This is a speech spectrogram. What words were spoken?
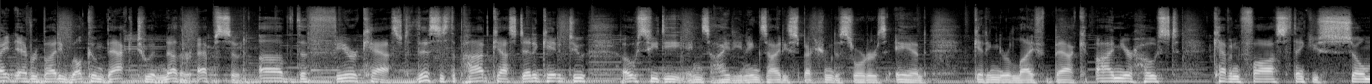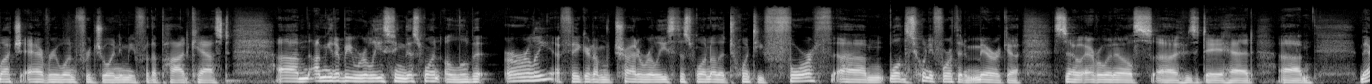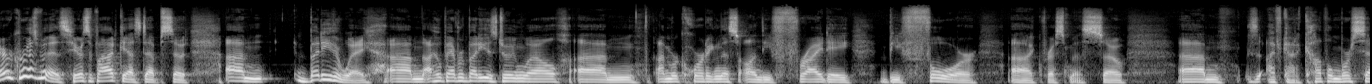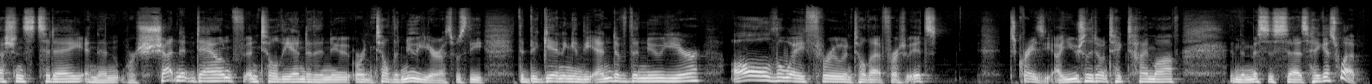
right, everybody, welcome back to another episode of the Fearcast. This is the podcast dedicated to OCD, anxiety, and anxiety spectrum disorders, and getting your life back. I'm your host, Kevin Foss. Thank you so much, everyone, for joining me for the podcast. Um, I'm going to be releasing this one a little bit early. I figured I'm going to try to release this one on the 24th. Um, well, the 24th in America, so everyone else uh, who's a day ahead. Um, Merry Christmas! Here's a podcast episode. Um, but either way, um, I hope everybody is doing well. Um, I'm recording this on the Friday before uh, Christmas, so um, I've got a couple more sessions today, and then we're shutting it down until the end of the new or until the new year. This was the the beginning and the end of the new year, all the way through until that first. It's it's crazy. I usually don't take time off, and the missus says, "Hey, guess what?"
